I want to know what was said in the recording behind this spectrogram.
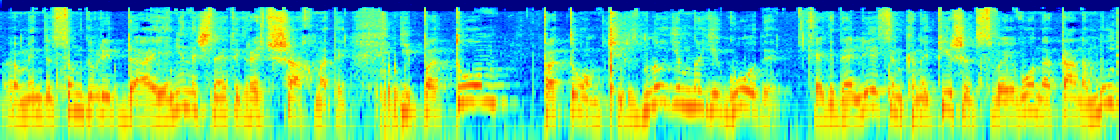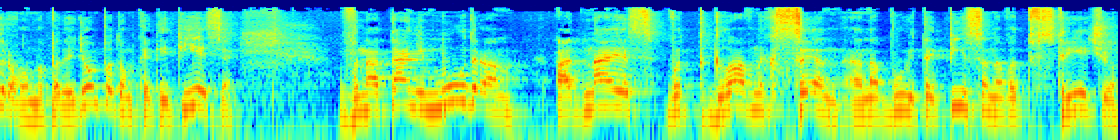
Мендельсон говорит, да. И они начинают играть в шахматы. И потом Потом, через многие-многие годы, когда Лесенко напишет своего Натана Мудрого, мы подойдем потом к этой пьесе, в Натане Мудром одна из вот главных сцен, она будет описана вот встречу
